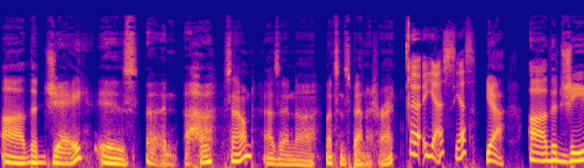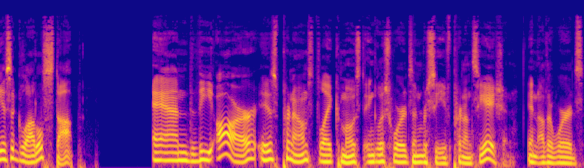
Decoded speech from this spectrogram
Uh, the J is an uh sound, as in uh, that's in Spanish, right? Uh, yes, yes. Yeah. Uh, the G is a glottal stop, and the R is pronounced like most English words in received pronunciation. In other words,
